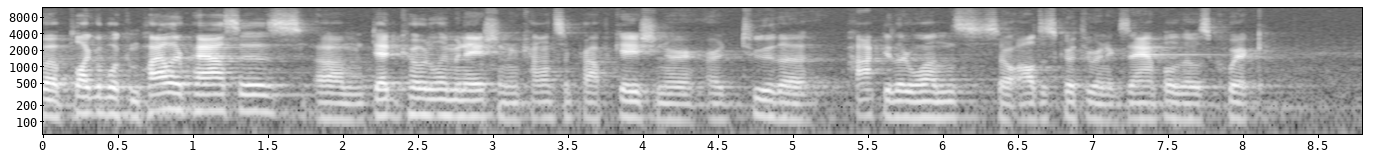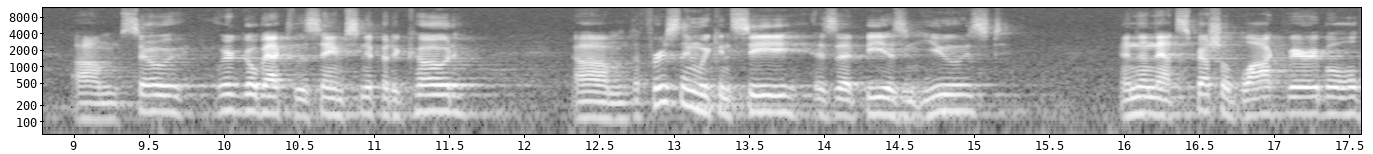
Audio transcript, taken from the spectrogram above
uh, pluggable compiler passes, um, dead code elimination, and constant propagation are, are two of the popular ones, so I'll just go through an example of those quick. Um, so we'll go back to the same snippet of code. Um, the first thing we can see is that B isn't used, and then that special block variable,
